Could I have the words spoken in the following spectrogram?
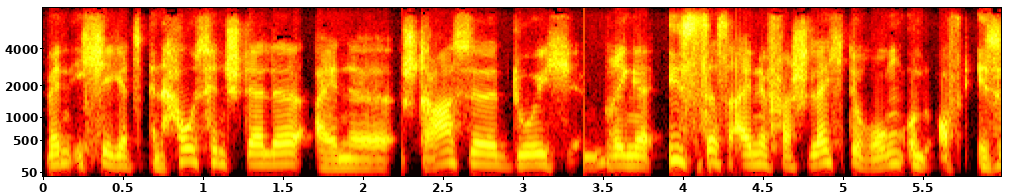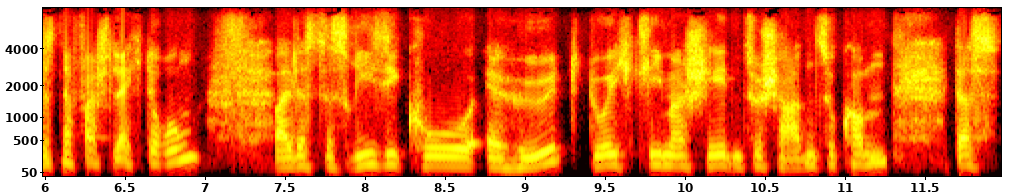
wenn ich hier jetzt ein Haus hinstelle, eine Straße durchbringe, ist das eine Verschlechterung? Und oft ist es eine Verschlechterung, weil das das Risiko erhöht, durch Klimaschäden zu Schaden zu kommen. Das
